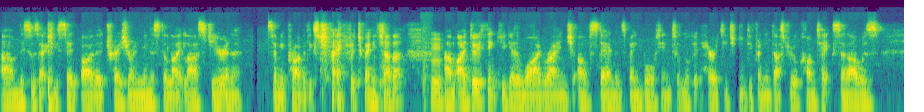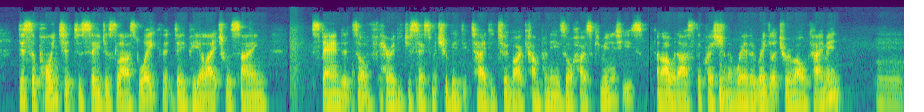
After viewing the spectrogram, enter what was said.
Um, this was actually said by the Treasurer and Minister late last year in a semi private exchange between each other. Hmm. Um, I do think you get a wide range of standards being brought in to look at heritage in different industrial contexts. And I was disappointed to see just last week that DPLH was saying standards of heritage assessment should be dictated to by companies or host communities. And I would ask the question of where the regulatory role came in. Mm.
